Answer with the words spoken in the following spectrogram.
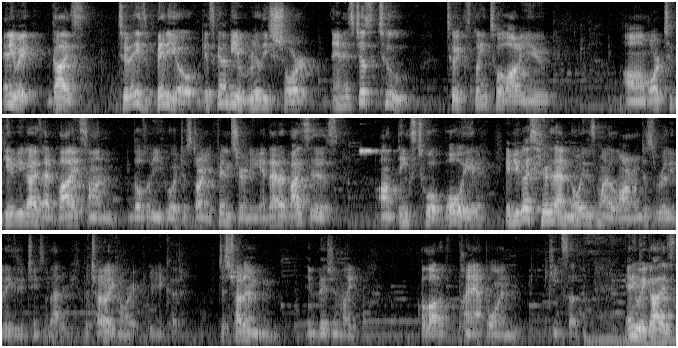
Anyway, guys, today's video is gonna be really short and it's just to to explain to a lot of you um, or to give you guys advice on those of you who are just starting your fitness journey. And that advice is on things to avoid. If you guys hear that noise, it's my alarm. I'm just really lazy to change the battery, but try to ignore it if you could. Just try to envision like a lot of pineapple and pizza. Anyway, guys,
